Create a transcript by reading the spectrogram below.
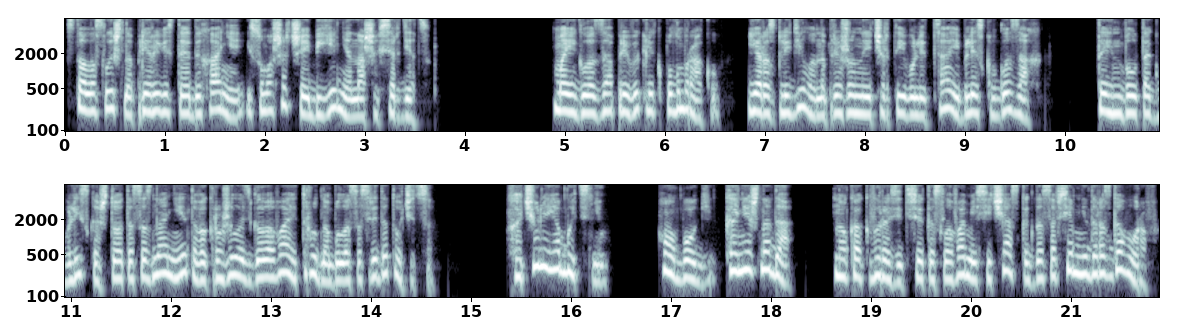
Стало слышно прерывистое дыхание и сумасшедшее биение наших сердец. Мои глаза привыкли к полумраку. Я разглядела напряженные черты его лица и блеск в глазах. Тейн был так близко, что от осознания этого кружилась голова и трудно было сосредоточиться. Хочу ли я быть с ним? О боги, конечно да. Но как выразить все это словами сейчас, когда совсем не до разговоров?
